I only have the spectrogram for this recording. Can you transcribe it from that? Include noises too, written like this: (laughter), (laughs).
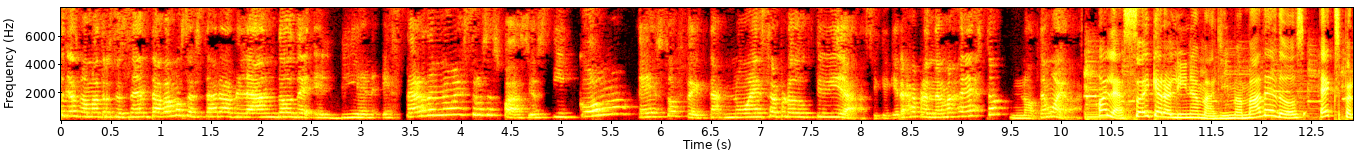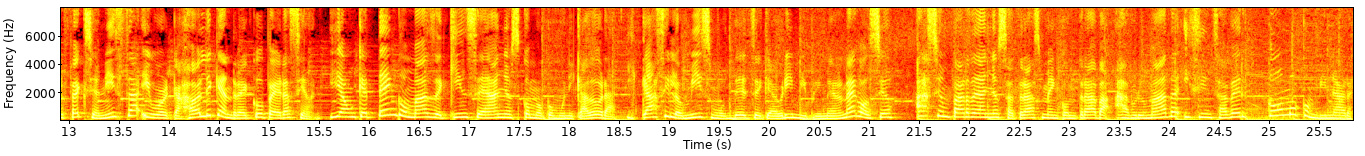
podcast Mamá 360 vamos a estar hablando del el bienestar de nuestros espacios y cómo esto afecta nuestra productividad. Así que quieres aprender más de esto, no te muevas. Hola, soy Carolina Maggi, mamá de dos, ex perfeccionista y workaholic en recuperación. Y aunque tengo más de 15 años como comunicadora y casi lo mismo desde que abrí mi primer negocio, hace un par de años atrás me encontraba abrumada y sin saber cómo combinar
